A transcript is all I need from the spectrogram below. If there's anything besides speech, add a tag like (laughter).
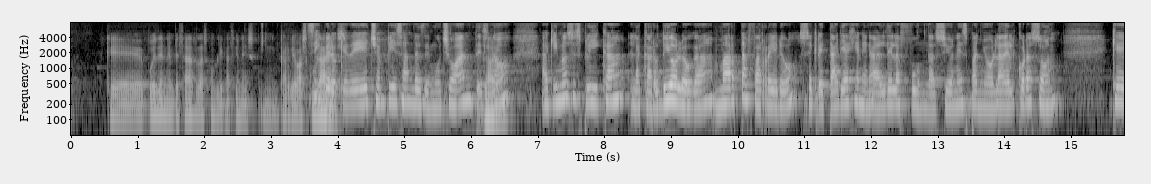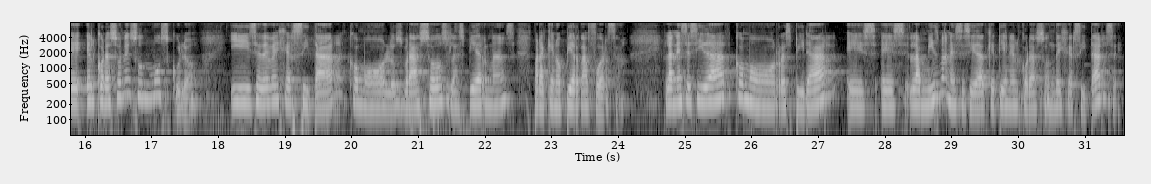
que pueden empezar las complicaciones cardiovasculares. Sí, pero que de hecho empiezan desde mucho antes, ¿no? Aquí nos explica la cardióloga Marta Farrero, secretaria general de la Fundación Española del Corazón, que el corazón es un músculo y se debe ejercitar como los brazos, las piernas, para que no pierda fuerza. La necesidad como respirar es, es la misma necesidad que tiene el corazón de ejercitarse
